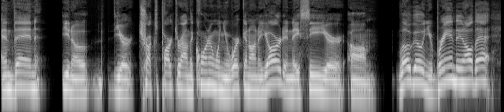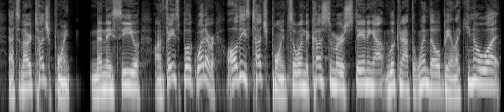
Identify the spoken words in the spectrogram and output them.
And then, you know, your truck's parked around the corner when you're working on a yard and they see your um, logo and your brand and all that, that's another touch point. And then they see you on Facebook, whatever, all these touch points. So when the customer's standing out and looking out the window, being like, you know what?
